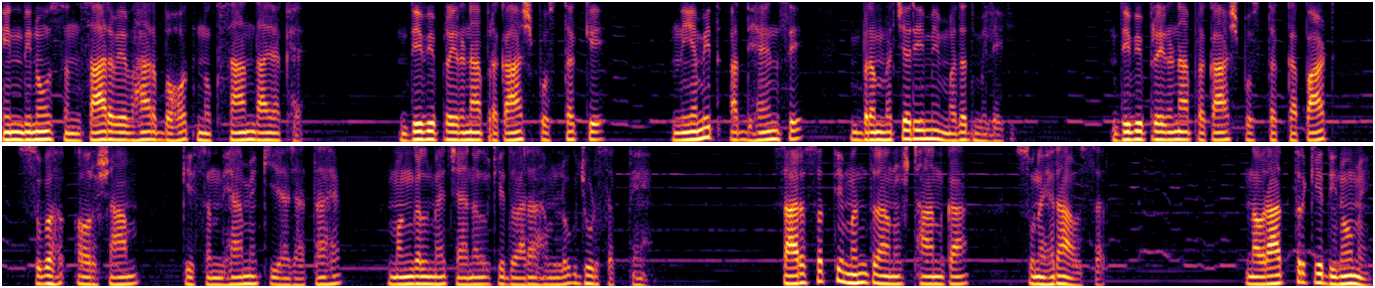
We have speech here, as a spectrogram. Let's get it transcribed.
इन दिनों संसार व्यवहार बहुत नुकसानदायक है। दिव्य प्रेरणा प्रकाश पुस्तक के नियमित अध्ययन से ब्रह्मचर्य में मदद मिलेगी। दिव्य प्रेरणा प्रकाश पुस्तक का पाठ सुबह और शाम की संध्या में किया जाता है। मंगलमय चैनल के द्वारा हम लोग जुड़ सकते हैं। सारस्वती मंत्र अनुष्ठान का सुनहरा अवसर। नवरात्र के दिनों में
